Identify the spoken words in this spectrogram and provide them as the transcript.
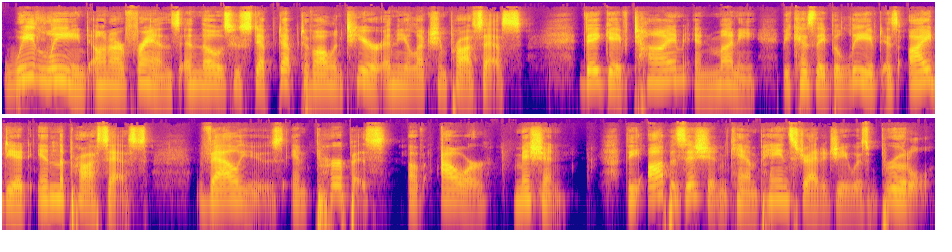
We leaned on our friends and those who stepped up to volunteer in the election process. They gave time and money because they believed, as I did in the process, values and purpose of our mission. The opposition campaign strategy was brutal.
